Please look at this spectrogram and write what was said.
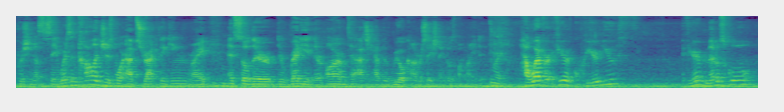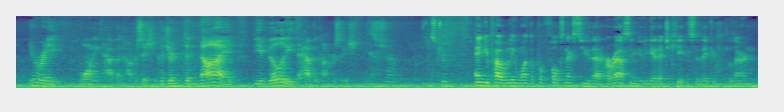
pushing us to say. Whereas in college, there's more abstract thinking, right? Mm-hmm. And so they're they're ready and they're armed to actually have the real conversation that goes behind it. Right. However, if you're a queer youth, if you're in middle school, you're already wanting to have that conversation because you're denied the ability to have the conversation. It's true. it's true. And you probably want the folks next to you that are harassing you to get educated, so they can learn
